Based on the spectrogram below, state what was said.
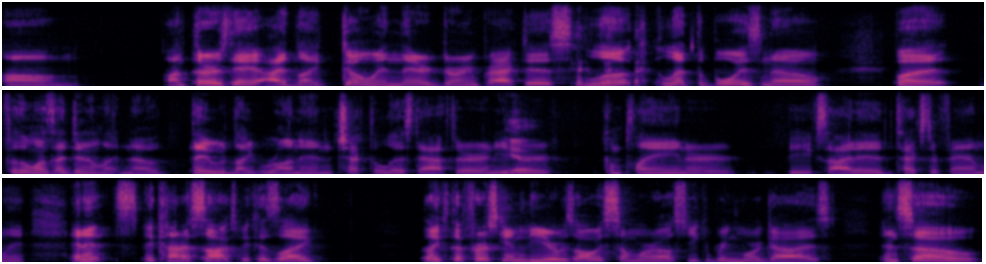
Um, on Thursday, I'd like go in there during practice, look, let the boys know. But for the ones I didn't let know, they would like run in, check the list after, and Yeah. either complain or be excited, text their family, and it's it kind of sucks because like like the first game of the year was always somewhere else. You could bring more guys, and so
